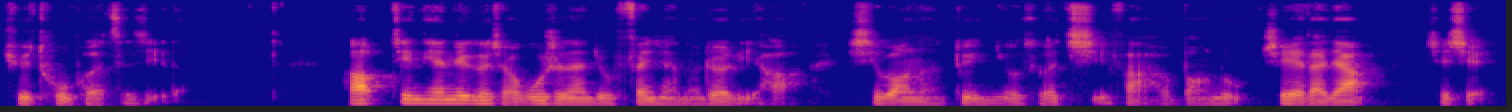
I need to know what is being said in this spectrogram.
去突破自己的。好，今天这个小故事呢就分享到这里哈，希望呢对你有所启发和帮助，谢谢大家，谢谢。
